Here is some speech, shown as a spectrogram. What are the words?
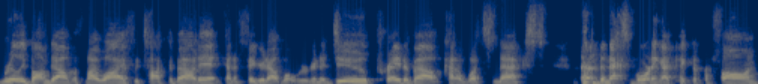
really bummed out with my wife. We talked about it, kind of figured out what we were going to do, prayed about kind of what's next. the next morning, I picked up the phone.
